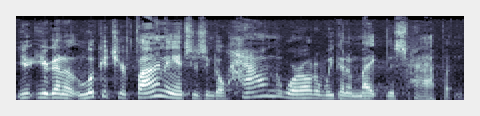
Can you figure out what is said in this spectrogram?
You're going to look at your finances and go, How in the world are we going to make this happen?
